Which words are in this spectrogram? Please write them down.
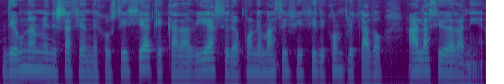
de una Administración de Justicia que cada día se le pone más difícil y complicado a la ciudadanía.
